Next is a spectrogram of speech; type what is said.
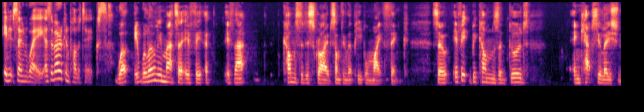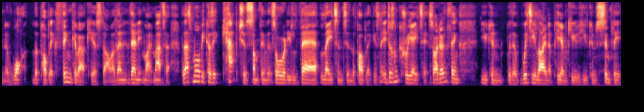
in its own way as American politics? Well, it will only matter if it if that comes to describe something that people might think. So if it becomes a good encapsulation of what the public think about Keir Starmer, then then it might matter. But that's more because it captures something that's already there, latent in the public. It's, it doesn't create it. So I don't think you can, with a witty line at PMQs, you can simply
